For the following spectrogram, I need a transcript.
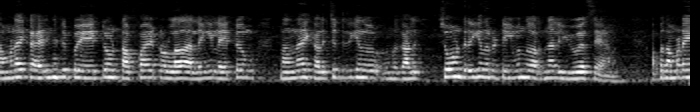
നമ്മളെ കഴിഞ്ഞിട്ട് ഇപ്പോൾ ഏറ്റവും ടഫായിട്ടുള്ളത് അല്ലെങ്കിൽ ഏറ്റവും നന്നായി കളിച്ചിട്ടിരിക്കുന്ന കളിച്ചുകൊണ്ടിരിക്കുന്ന ഒരു ടീം എന്ന് പറഞ്ഞാൽ യു എസ് എ ആണ്. അപ്പോൾ നമ്മുടെ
